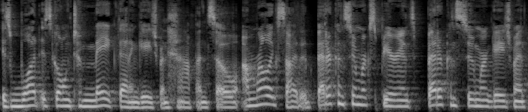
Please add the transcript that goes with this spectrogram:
is what is going to make that engagement happen. So I'm really excited. Better consumer experience, better consumer engagement,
